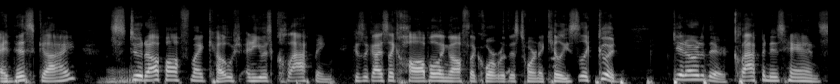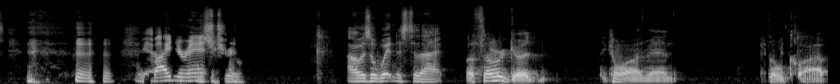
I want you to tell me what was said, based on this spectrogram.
and this guy stood up off my couch and he was clapping because the guy's like hobbling off the court with his torn Achilles. He's like, "Good, get out of there!" Clapping his hands. Bye, Durant. It's true. I was a witness to that. That's never good. Come on, man. Don't clap.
